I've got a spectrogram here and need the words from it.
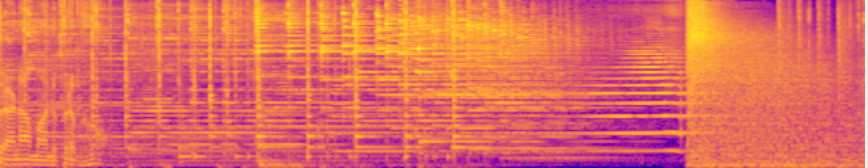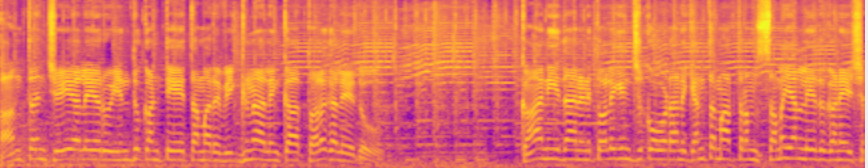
ప్రణామాలు ప్రభు. అంతం చేయలేరు ఎందుకంటే తమరి విఘ్నాలింకా తొలగలేదు. కానీ దానిని తొలగించుకోవడానికి ఎంత మాత్రం సమయం లేదు గణేష.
